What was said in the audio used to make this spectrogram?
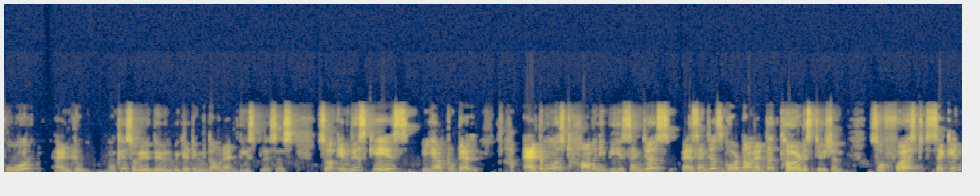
4 and 2 okay so we, they will be getting down at these places. So in this case we have to tell at most how many passengers passengers got down at the third station? So first second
